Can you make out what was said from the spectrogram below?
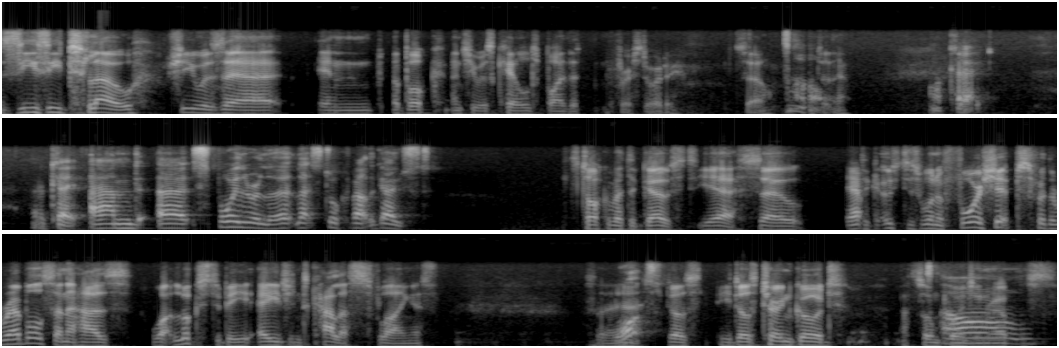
Zizi Tlo, she was uh, in a book and she was killed by the First Order. So I Oh. don't know. Okay. Okay. And uh, spoiler alert, let's talk about the Ghost. Let's talk about the Ghost. Yeah, so Yep. the Ghost is one of four ships for the Rebels, and it has what looks to be Agent Kallus flying it. So yeah, What? he does he does turn good at some point Oh. in Rebels?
